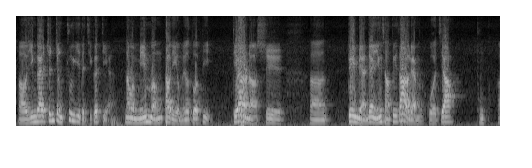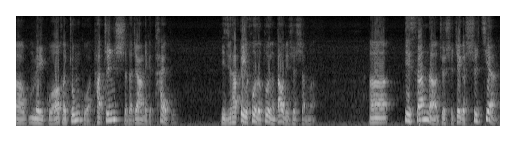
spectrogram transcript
呃应该真正注意的几个点。那么民盟到底有没有作弊？第二呢是呃对缅甸影响最大的两个国家，同呃美国和中国，它真实的这样的一个态度。以及它背后的作用到底是什么？呃，第三呢，就是这个事件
